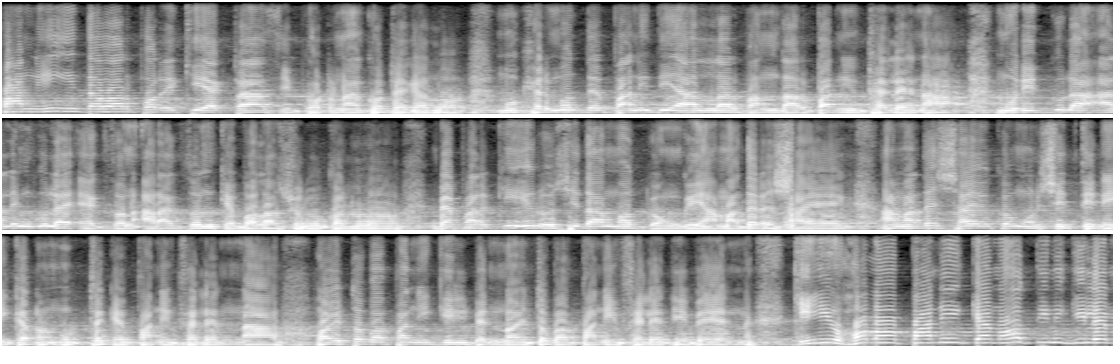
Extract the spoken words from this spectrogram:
পানি দেওয়ার পরে কি একটা আজীব ঘটনা ঘটে গেল? মুখের মধ্যে পানি দিয়ে আল্লাহর বান্দার পানি ফেলে না। মুরিদগুলা, আলিমগুলা একজন আর একজনকে বলা শুরু করল, ব্যাপার কি রশিদ আহমদ গঙ্গি, আমাদের শায়েক? আমাদের শায়েক ও মুর্শিদ, তিনি কেন মুখ থেকে পানি ফেলেন না? হয়তো বা পানি গিলবেন নয়তো বা পানি ফেলে দিবেন। কি হলো? পানি কেন তিনি গিলেন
